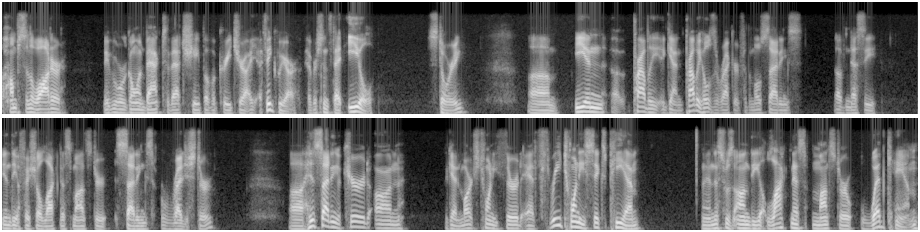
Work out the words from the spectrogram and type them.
humps in the water. Maybe we're going back to that shape of a creature. I, I think we are. Ever since that eel story, um, Ian uh, probably again probably holds the record for the most sightings of Nessie in the official Loch Ness Monster sightings register. Uh, his sighting occurred on, again, March 23rd at 3:26 p.m. And this was on the Loch Ness Monster webcam,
